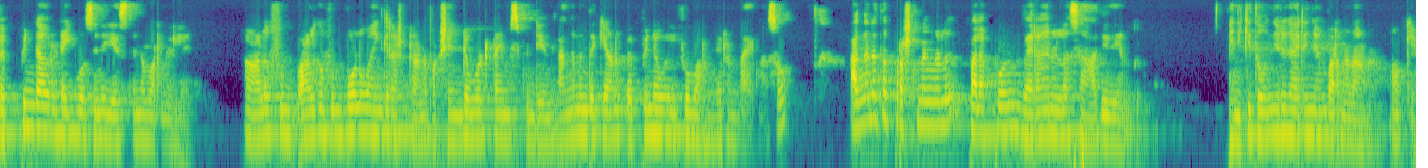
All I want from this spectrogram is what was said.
പെപ്പിന്റെ ആ ഒരു ഡൈവോഴ്സിന്റെ കേസ് തന്നെ പറഞ്ഞില്ലേ? ആൾ ഫുട് ആൾക്ക് ഫുട്ബോൾ ഭയങ്കര ഇഷ്ടമാണ് പക്ഷേ എന്റെ കൂടെ ടൈം സ്പെൻഡ് ചെയ്യുന്നില്ല. അങ്ങനെ എന്തൊക്കെയാണ് പെപ്പിന്റെ വൈഫ് പറഞ്ഞിട്ടുണ്ടായിരുന്നത്? സോ അങ്ങനത്തെ പ്രശ്നങ്ങൾ പലപ്പോഴും വരാനുള്ള സാധ്യതയുണ്ട്. എനിക്ക് തോന്നിയൊരു കാര്യം ഞാൻ പറഞ്ഞതാണ്. ഓക്കെ.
